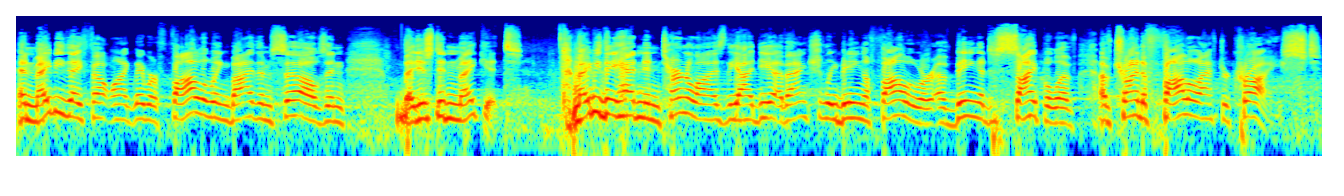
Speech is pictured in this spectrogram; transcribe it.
And maybe they felt like they were following by themselves and they just didn't make it. Maybe they hadn't internalized the idea of actually being a follower, of being a disciple, of, of trying to follow after Christ.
